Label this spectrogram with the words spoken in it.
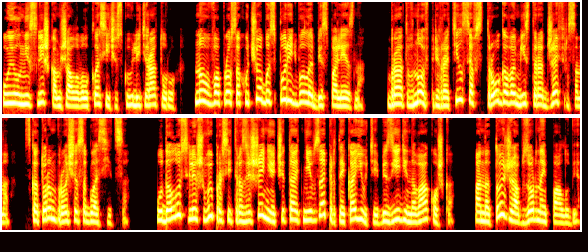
Уилл не слишком жаловал классическую литературу, но в вопросах учебы спорить было бесполезно брат вновь превратился в строгого мистера Джефферсона, с которым проще согласиться. Удалось лишь выпросить разрешение читать не в запертой каюте без единого окошка, а на той же обзорной палубе.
